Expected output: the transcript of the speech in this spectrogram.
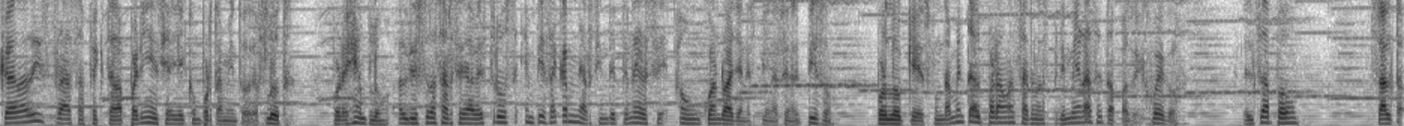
Cada disfraz afecta la apariencia y el comportamiento de Flood. Por ejemplo, al disfrazarse de avestruz empieza a caminar sin detenerse aun cuando hayan espinas en el piso, por lo que es fundamental para avanzar en las primeras etapas del juego. El sapo salta,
